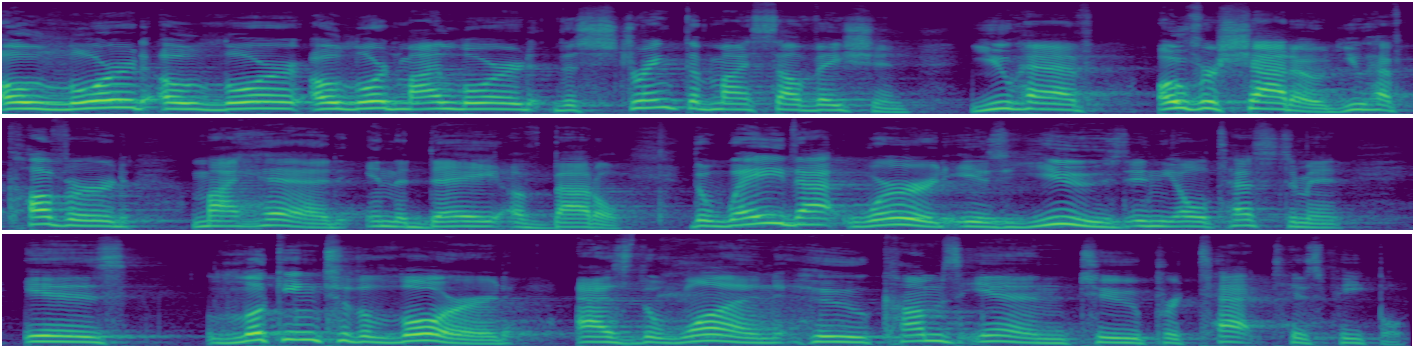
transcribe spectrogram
o Lord, O Lord, O Lord, my Lord, the strength of my salvation, you have overshadowed, you have covered my head in the day of battle. The way that word is used in the Old Testament is looking to the Lord as the one who comes in to protect his people.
